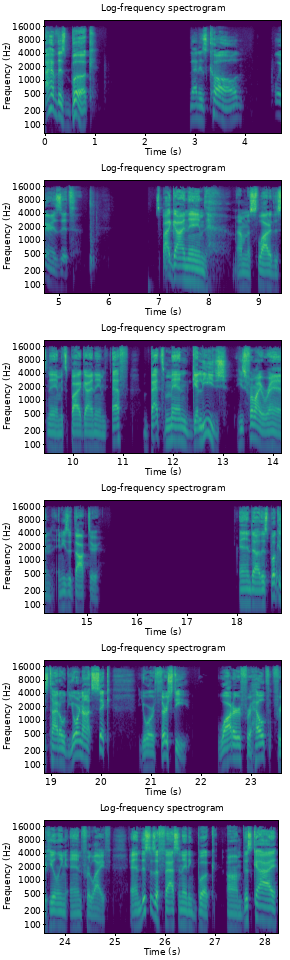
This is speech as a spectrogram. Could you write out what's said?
I have this book that is called. Where is it? It's by a guy named I'm to slaughter this name. It's by a guy named F. Batmanghelidj. He's from Iran and he's a doctor. And uh, this book is titled You're Not Sick, You're Thirsty Water for Health, for Healing, and for Life. And this is a fascinating book. Um, this guy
